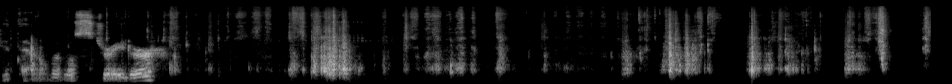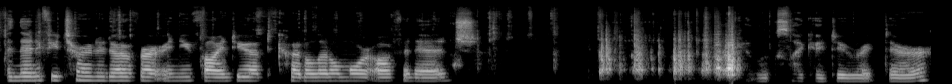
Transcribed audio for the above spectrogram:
Get that a little straighter. And then if you turn it over and you find you have to cut a little more off an edge, it looks like I do right there.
